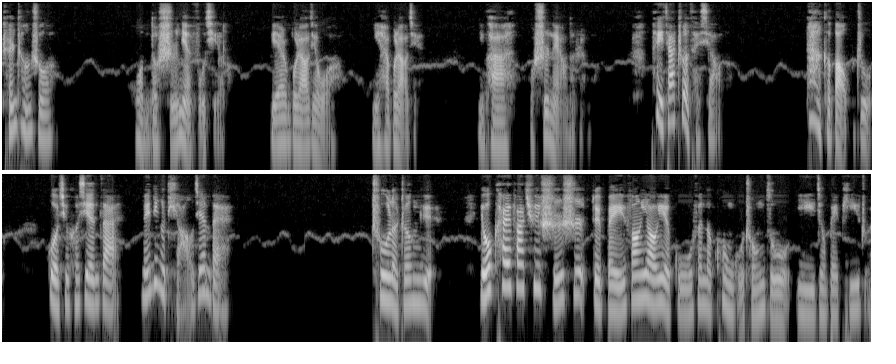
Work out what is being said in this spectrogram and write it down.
陈诚说：“我们都十年夫妻了。”别人不了解我，你还不了解？你看我是那样的人吗？佩佳这才笑了，那可保不住，过去和现在没那个条件呗。出了正月，由开发区实施对北方药业股份的控股重组已经被批准，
